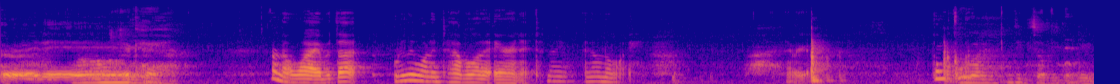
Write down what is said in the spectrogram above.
Alrighty. Oh, okay. I don't know why, but that really wanted to have a lot of air in it tonight. I don't know why. There we go. Bonk. What do you think Sophie's gonna do?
